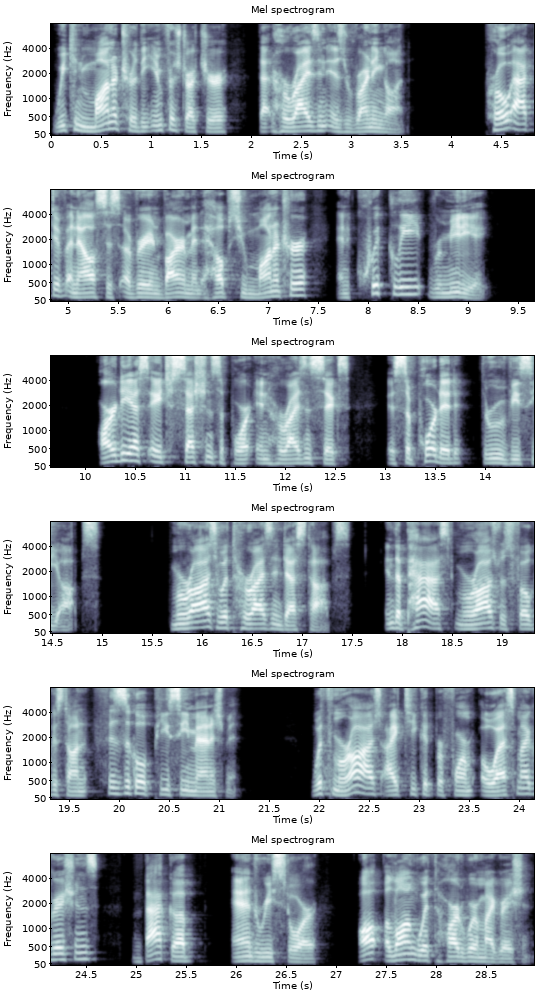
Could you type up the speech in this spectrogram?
we can monitor the infrastructure that Horizon is running on. Proactive analysis of your environment helps you monitor and quickly remediate. RDSH session support in Horizon 6 is supported through vCOps. Mirage with Horizon desktops. In the past, Mirage was focused on physical PC management. With Mirage, IT could perform OS migrations, backup, and restore, all, along with hardware migration.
